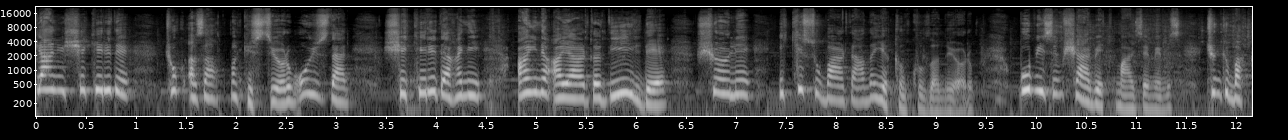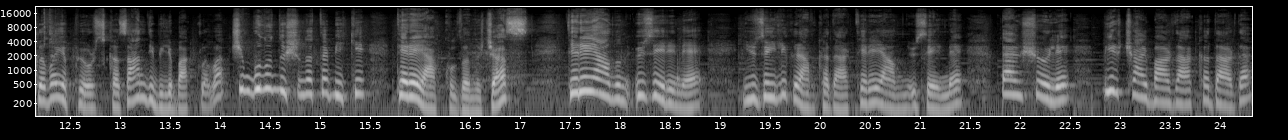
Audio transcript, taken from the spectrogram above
Yani şekeri de çok azaltmak istiyorum. O yüzden şekeri de hani aynı ayarda değil de şöyle iki su bardağına yakın kullanıyorum. Bu bizim şerbet malzememiz. Çünkü baklava yapıyoruz, kazan dibili baklava. Şimdi bunun dışında tabii ki tereyağı kullanacağız. Tereyağının üzerine 150 gram kadar tereyağının üzerine ben şöyle bir çay bardağı kadar da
